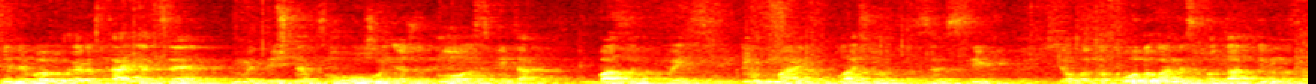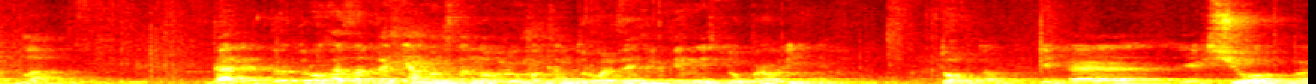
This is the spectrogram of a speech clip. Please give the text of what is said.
цільове використання це медичне обслуговування, житло, освіта і базові пенсії, які мають виплачуватися з цих всього доходу, а не з податків на зарплату. Далі, друге завдання, ми встановлюємо контроль за ефективністю управління. Тобто, е, якщо е,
